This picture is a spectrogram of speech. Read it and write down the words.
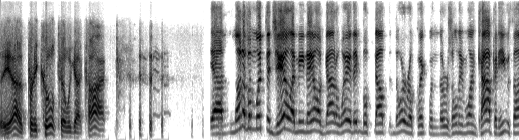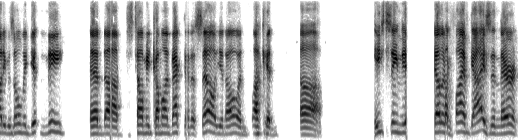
Yeah, it's pretty cool till we got caught. Yeah, none of them went to jail. I mean, they all got away. They booked out the door real quick when there was only one cop, and he thought he was only getting me, and uh, just tell me come on back to the cell, you know, and fucking, uh, he seen the other five guys in there.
